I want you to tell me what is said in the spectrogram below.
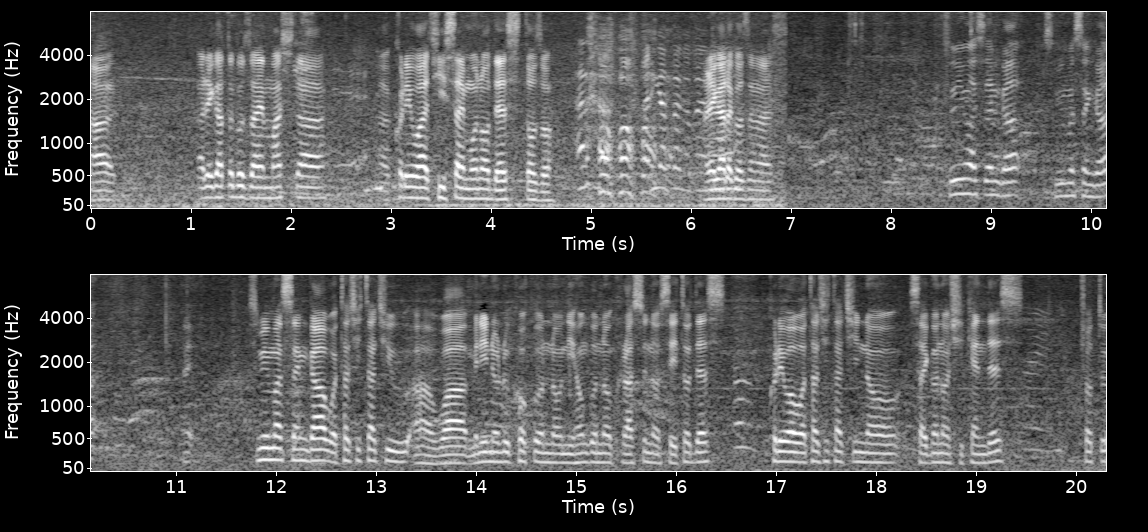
あ、ありがとうございました。あこれは小さいものです。どうぞ。ありがとうございます。ありがとうございます。すみませんが、すみませんが、はい、すみませんが、私たちあはメリノル国の日本語のクラスの生徒です。これは私たちの最後の試験です。ちょっと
